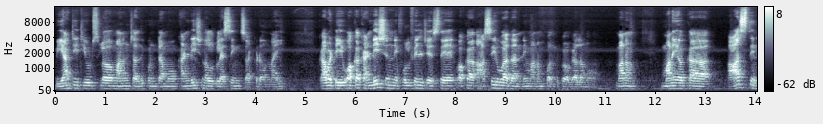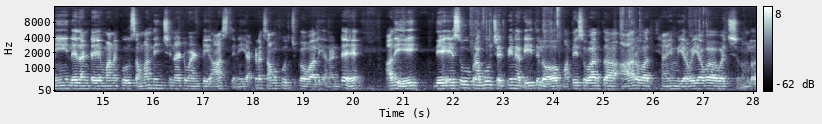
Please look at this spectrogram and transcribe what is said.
బియాటిట్యూడ్స్లో మనం చదువుకుంటాము కండిషనల్ బ్లెస్సింగ్స్ అక్కడ ఉన్నాయి. కాబట్టి ఒక కండిషన్ని ఫుల్ఫిల్ చేస్తే ఒక ఆశీర్వాదాన్ని మనం పొందుకోగలము. మనం మన యొక్క ఆస్తిని లేదంటే మనకు సంబంధించినటువంటి ఆస్తిని ఎక్కడ సమకూర్చుకోవాలి అని అంటే అది యేసు ప్రభు చెప్పిన రీతిలో మతేసు వార్త ఆరవ అధ్యాయం ఇరవయవ వచనంలో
